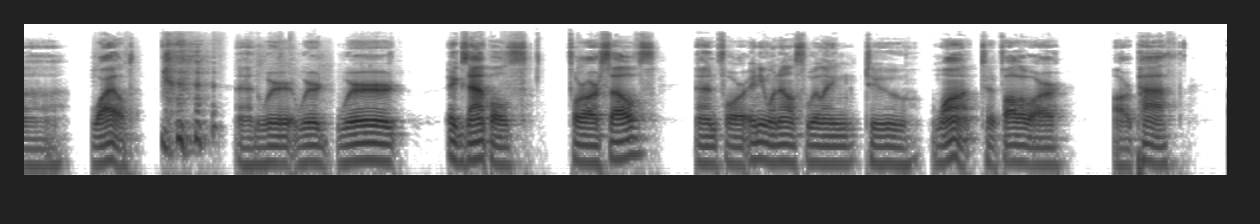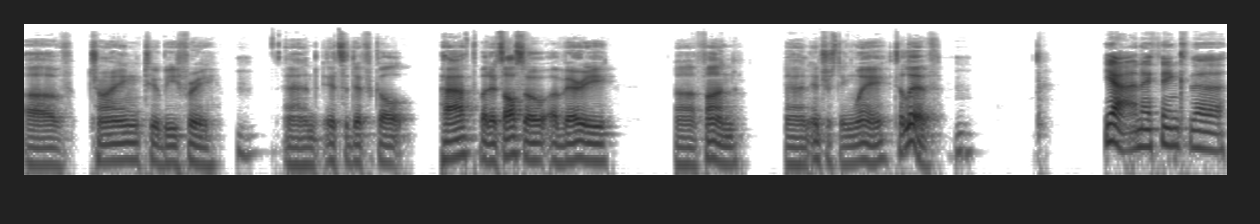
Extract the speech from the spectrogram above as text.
uh, wild. and we're we're we're examples for ourselves and for anyone else willing to want to follow our our path of trying to be free mm-hmm. and it's a difficult path but it's also a very uh, fun and interesting way to live mm-hmm. yeah and i think the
